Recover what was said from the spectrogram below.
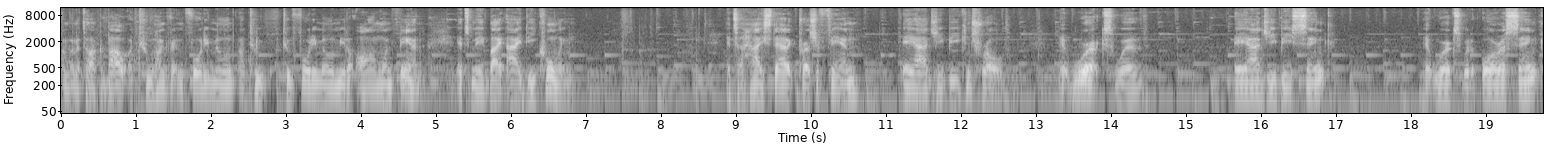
I'm going to talk about a 240 milli, a, two, a 240 millimeter all-in-one fan. It's made by ID Cooling. It's a high static pressure fan, ARGB controlled. It works with ARGB sync. It works with Aura sync.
